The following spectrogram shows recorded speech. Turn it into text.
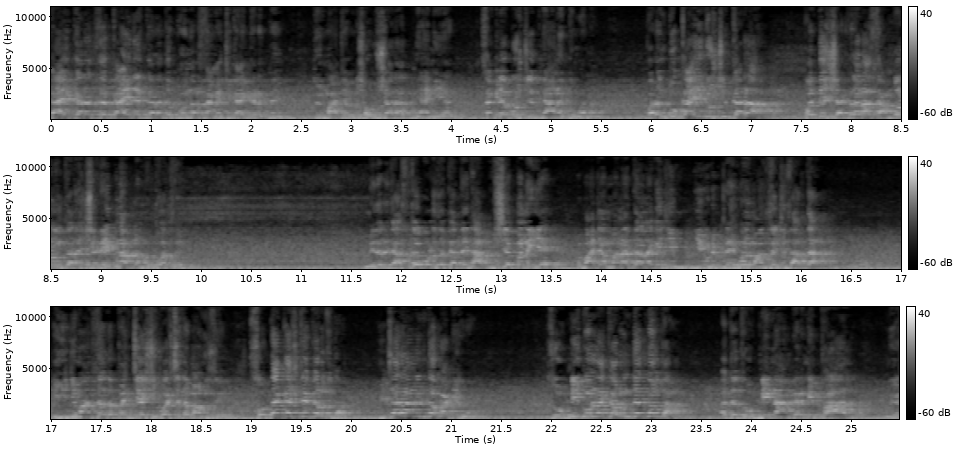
काय करायचं काय नाही करायचं कोणाला सांगायची काय करत नाही. तुम्ही माझ्यापेक्षा हुशार आहात ज्ञानी आहात. सगळ्या गोष्टी ज्ञान आहे तुम्हाला. परंतु काही गोष्टी करा पण ते शरीराला सांभाळून करा. शरीर पण आपलं महत्त्वाचं आहे. मी जर जास्त बोलतो त्यात हा विषय पण नाही आहे पण माझ्या मनात आला की जी एवढी प्रेमळ माणसं जी जातात ही जी माणसं आता पंच्याऐंशी वर्षाचा माणूस आहे स्वतः कष्ट करत होता. विचारा आनंद पाटील. जोडणी कोणाला करून देत नव्हता. आता जोडणी नांगरणी फाल म्हणजे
